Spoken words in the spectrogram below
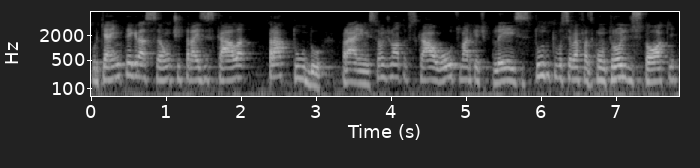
porque a integração te traz escala para tudo, para emissão de nota fiscal, outros marketplaces, tudo que você vai fazer, controle de estoque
